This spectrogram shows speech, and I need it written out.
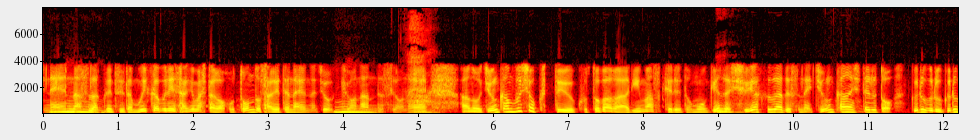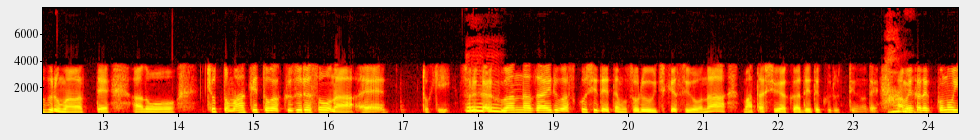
すしね、うん、ナスダックについては6日ぶりに下げましたが、ほとんど下げてないような状況なんですよね。うんはい、あの、循環物色っていう言葉がありますけれども、現在主役がですね、循環してると、ぐるぐるぐるぐる回って、あの、ちょっとマーケットが崩れそうな、えー時、それから不安な材料が少し出てもそれを打ち消すようなまた主役が出てくるっていうので、はい、アメリカでこの1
